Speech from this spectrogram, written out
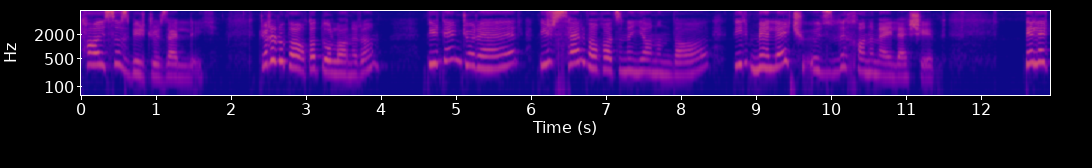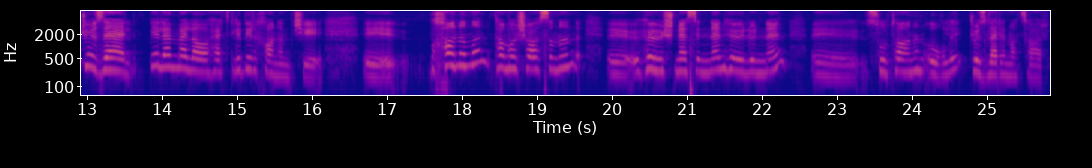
taysız bir gözəllik. Görür o bağda dolanıram. Birdən görər, bir sərv ağacının yanında bir mələk üzlü xanım əyləşib. Belə gözəl, belə məlahətli bir xanım ki, e, xanımın tamaşasının e, höyüşnəsindən, höylündən e, sultanın oğlu gözlərini açar.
